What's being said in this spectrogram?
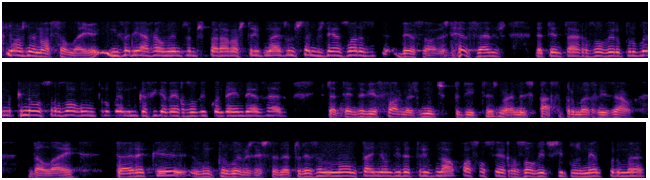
que nós na nossa lei invariavelmente vamos parar aos tribunais onde estamos 10 horas, 10 horas, 10 anos a tentar resolver o problema, que não se resolve um problema, nunca fica bem resolvido quando é em 10 anos. Portanto, de haver formas muito expeditas, não é? Mas passa por uma revisão da lei, para que problemas desta natureza não tenham de ir a tribunal, possam ser resolvidos simplesmente por uma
